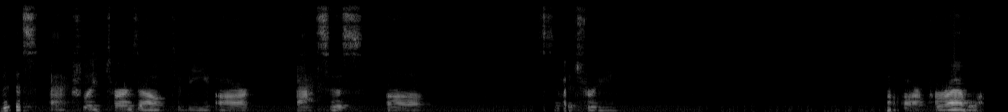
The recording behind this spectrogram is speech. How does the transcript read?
This actually turns out to be our axis of symmetry of our parabola.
